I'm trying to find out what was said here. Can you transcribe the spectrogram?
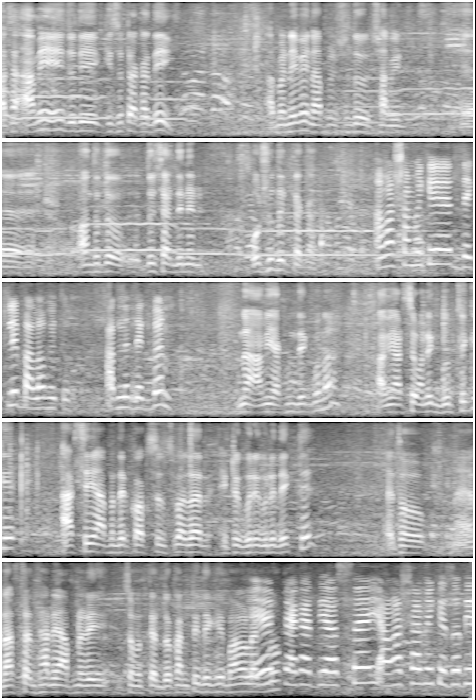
আচ্ছা আমি যদি কিছু টাকা দিই আপনার নেবেন? আপনি শুধু স্বামীর অন্তত দু চার দিনের ওষুধের টাকা। আমার স্বামীকে দেখলে ভালো হইতো। আপনি দেখবেন? না আমি এখন দেখব না। আমি আসছি অনেক দূর থেকে। আসছি আপনাদের কক্সবাজার একটু ঘুরে ঘুরে দেখতে। তো রাস্তার ধারে আপনার এই চমৎকার দোকানটি দেখে ভালো লাগল। টাকা দিয়ে আসছে আমার স্বামীকে যদি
